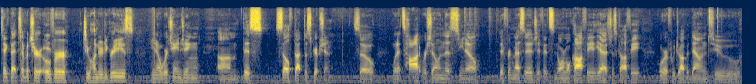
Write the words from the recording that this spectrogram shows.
take that temperature over 200 degrees, you know, we're changing um, this self.description. So when it's hot, we're showing this, you know, different message. If it's normal coffee, yeah, it's just coffee. Or if we drop it down to,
